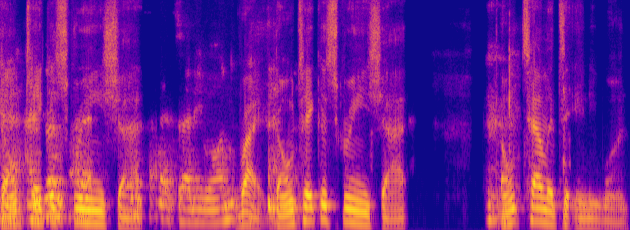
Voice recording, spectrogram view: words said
Don't take don't a screenshot. It, to anyone. right. Don't take a screenshot. Don't tell it to anyone.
